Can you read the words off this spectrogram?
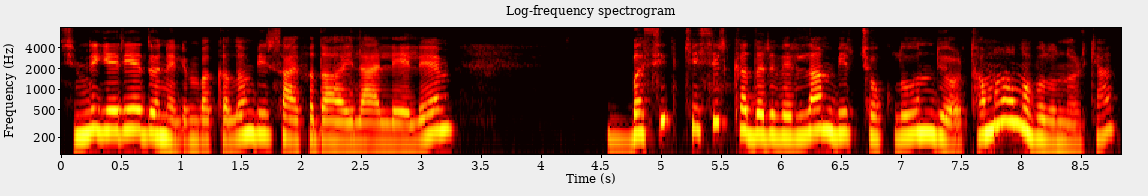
Şimdi geriye dönelim bakalım. Bir sayfa daha ilerleyelim. Basit kesir kadarı verilen bir çokluğun diyor tamamı bulunurken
